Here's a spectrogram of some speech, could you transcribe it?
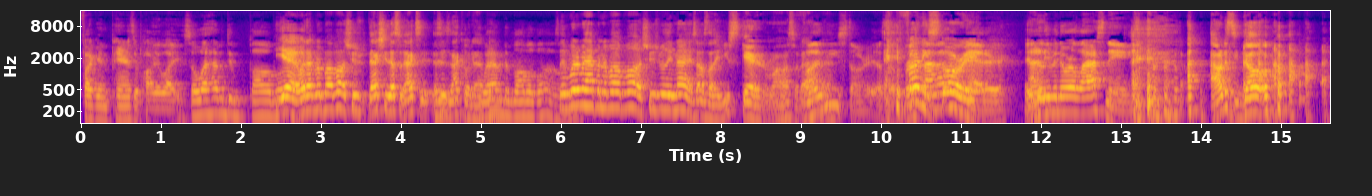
fucking parents are probably like, so what happened to blah blah blah? Yeah, whatever, blah blah. She was, actually that's what actually that's exactly what happened. What happened to blah blah blah? So whatever happened to blah blah? She was really nice. I was like, you scared her, mom. That's what Funny happened. story. That's the first Funny time I story. met her. It I don't was- even know her last name. I honestly don't. I,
